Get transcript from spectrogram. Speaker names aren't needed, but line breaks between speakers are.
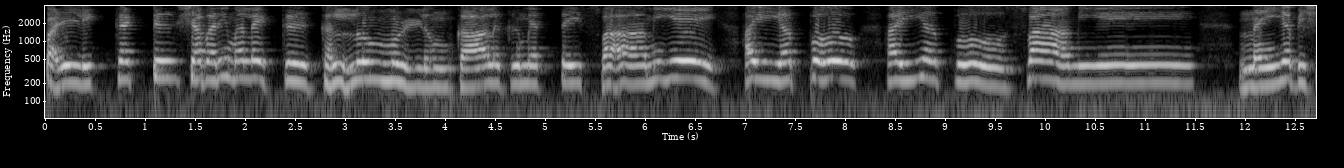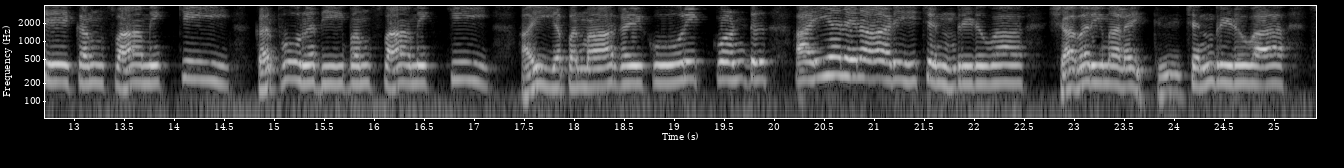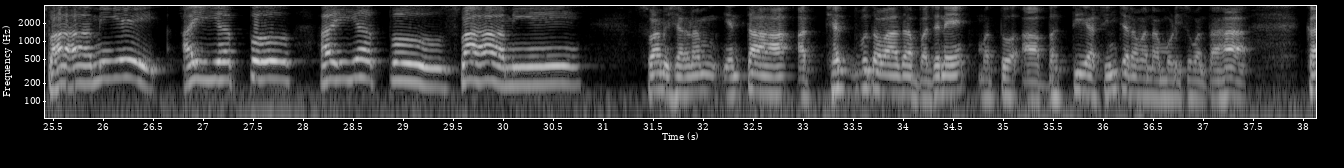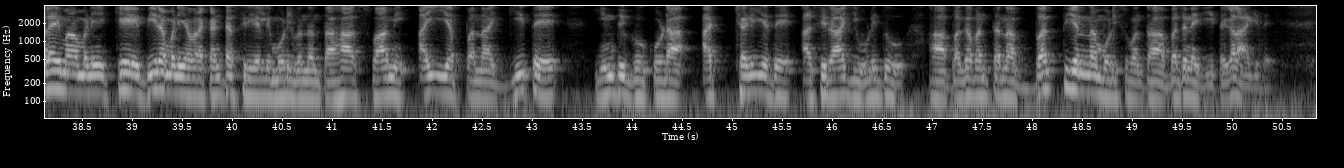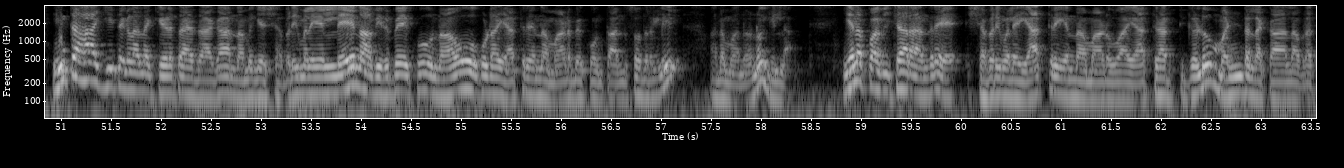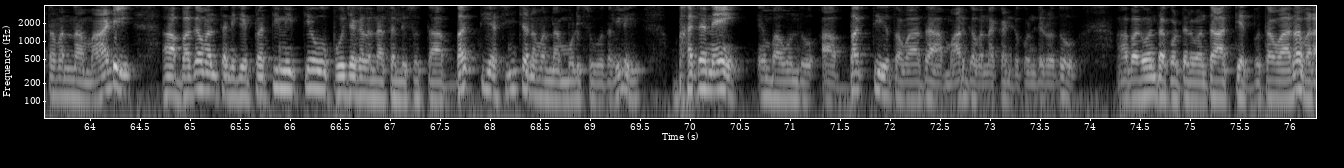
பள்ளிக்கட்டு சபரிமலைக்கு கல்லும் முள்ளும் காலுக்கு மெத்தை சுவாமியே. ஐயப்போ ஐயப்போ சுவாமியே. நெய்யபிஷேகம் சுவாமிக்கு கற்பூர தீபம் சுவாமிக்கு ஐயப்பன்மார்கள் கூறிக்கொண்டு ஐயனை நாடி சென்றிடுவா. சபரிமலைக்கு சென்றிடுவா. சுவாமியே ஐயப்போ ಅಯ್ಯಪ್ಪೋ ಸ್ವಾಮಿಯೇ. ಸ್ವಾಮಿ ಶರಣಂ, ಎಂತಹ ಅತ್ಯದ್ಭುತವಾದ ಭಜನೆ ಮತ್ತು ಆ ಭಕ್ತಿಯ ಸಿಂಚನವನ್ನು ಮೂಡಿಸುವಂತಹ ಕಲೈಮಾಮಣಿ ಕೆ ವೀರಮಣಿ ಅವರ ಕಂಠಶ್ರೀಯಲ್ಲಿ ಮೂಡಿಬಂದಂತಹ ಸ್ವಾಮಿ ಅಯ್ಯಪ್ಪನ ಗೀತೆ ಇಂದಿಗೂ ಕೂಡ ಅಚ್ಚಳಿಯದೆ ಹಸಿರಾಗಿ ಉಳಿದು ಆ ಭಗವಂತನ ಭಕ್ತಿಯನ್ನ ಮೂಡಿಸುವಂತಹ ಭಜನೆ ಗೀತೆಗಳಾಗಿದೆ. ಇಂತಹ ಗೀತೆಗಳನ್ನು ಕೇಳ್ತಾ ಇದ್ದಾಗ ನಮಗೆ ಶಬರಿಮಲೆಯಲ್ಲೇ ನಾವಿರಬೇಕು, ನಾವು ಕೂಡ ಯಾತ್ರೆಯನ್ನು ಮಾಡಬೇಕು ಅಂತ ಅನಿಸೋದ್ರಲ್ಲಿ ಅನುಮಾನನೂ ಇಲ್ಲ. ಏನಪ್ಪ ವಿಚಾರ ಅಂದರೆ ಶಬರಿಮಲೆ ಯಾತ್ರೆಯನ್ನ ಮಾಡುವ ಯಾತ್ರಾರ್ಥಿಗಳು ಮಂಡಲ ಕಾಲ ವ್ರತವನ್ನ ಮಾಡಿ ಆ ಭಗವಂತನಿಗೆ ಪ್ರತಿನಿತ್ಯವೂ ಪೂಜೆಗಳನ್ನು ಸಲ್ಲಿಸುತ್ತಾ ಭಕ್ತಿಯ ಸಿಂಚನವನ್ನ ಮೂಡಿಸುವುದರಲ್ಲಿ ಭಜನೆ ಎಂಬ ಒಂದು ಆ ಭಕ್ತಿಯುತವಾದ ಮಾರ್ಗವನ್ನು ಕಂಡುಕೊಂಡಿರೋದು ಆ ಭಗವಂತ ಕೊಟ್ಟಿರುವಂತಹ ಅತ್ಯದ್ಭುತವಾದ ವರ.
